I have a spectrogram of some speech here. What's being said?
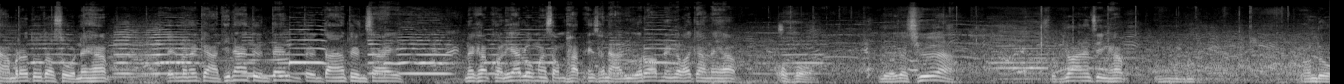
3 ประตูต่อศูนย์นะครับ เป็นบรรยากาศที่น่าตื่นเต้น ตื่นตาตื่นใจนะครับขออนุญาตลงมาสัมผัสในสนามอีกรอบหนึ่งก็แล้วกันนะครับ โอ้โหเหลือจะเชื่อ สุดยอดจริงๆครับลองดู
